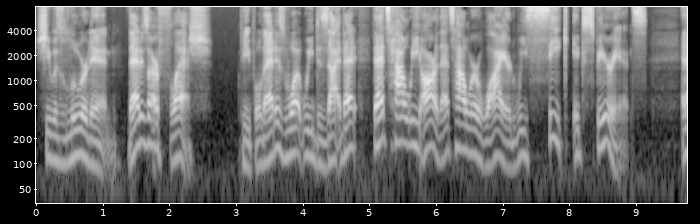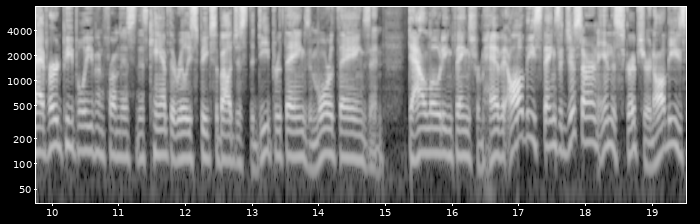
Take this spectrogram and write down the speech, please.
she was lured in. That is our flesh people. That is what we desire. That that's how we are. That's how we're wired. We seek experience. And I've heard people even from this this camp that really speaks about just the deeper things and more things and downloading things from heaven. All these things that just aren't in the scripture and all these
